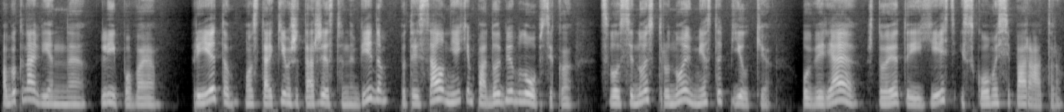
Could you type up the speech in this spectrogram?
обыкновенная, липовая. При этом он с таким же торжественным видом потрясал неким подобием лобзика с волосяной струной вместо пилки, уверяя, что это и есть искомый сепаратор.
